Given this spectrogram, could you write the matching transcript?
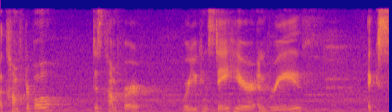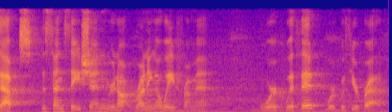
a comfortable discomfort where you can stay here and breathe. Accept the sensation. We're not running away from it. Work with it, work with your breath.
